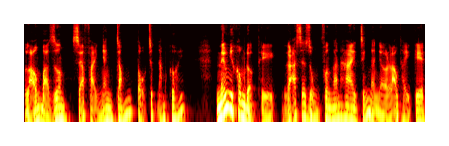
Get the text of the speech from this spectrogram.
là ông bà Dương sẽ phải nhanh chóng tổ chức đám cưới. Nếu như không được thì gã sẽ dùng phương án 2 chính là nhờ lão thầy kia.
